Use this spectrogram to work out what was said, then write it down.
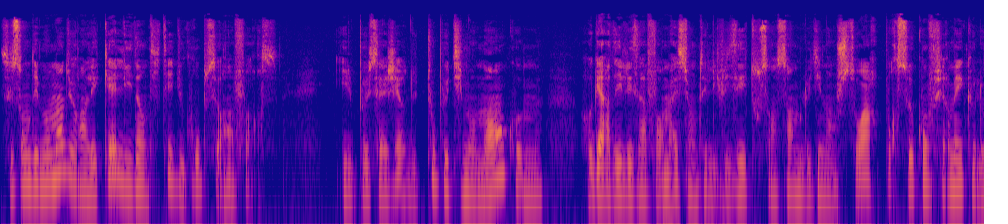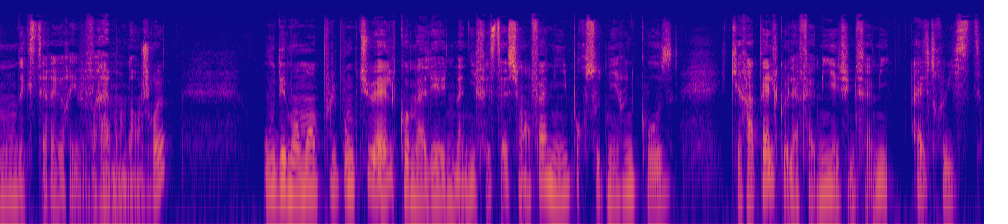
Ce sont des moments durant lesquels l'identité du groupe se renforce. Il peut s'agir de tout petits moments comme regarder les informations télévisées tous ensemble le dimanche soir pour se confirmer que le monde extérieur est vraiment dangereux, ou des moments plus ponctuels comme aller à une manifestation en famille pour soutenir une cause, qui rappelle que la famille est une famille altruiste.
